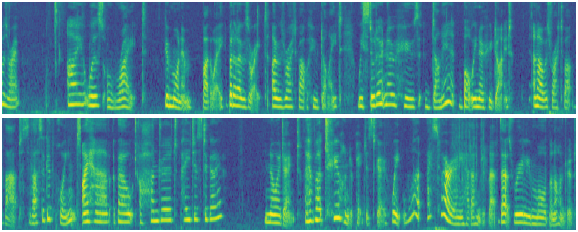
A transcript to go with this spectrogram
was right. I was right. Good morning, by the way. But I was right. I was right about who died. We still don't know who's done it, but we know who died. And I was right about that. So that's a good point. I have about a hundred pages to go. No, I don't. I have about 200 pages to go. Wait, what? I swear I only had 100 left. That's really more than 100.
